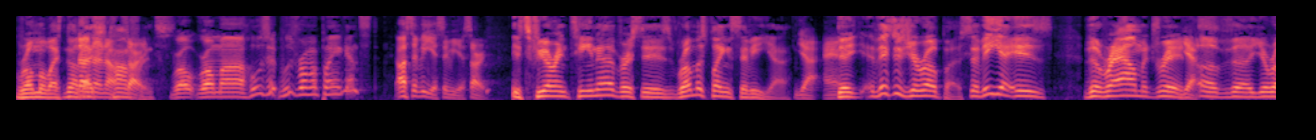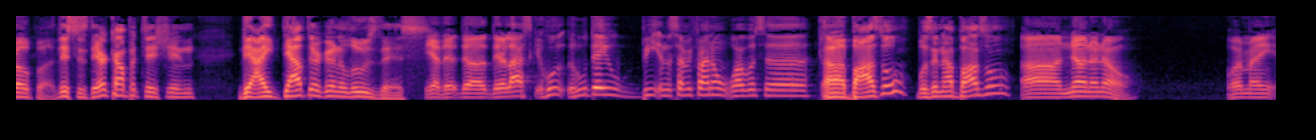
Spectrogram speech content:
Roma West. No, No, that's no, no. conference. Sorry, Ro- Roma. Who's who's Roma playing against? Oh, Sevilla, Sevilla. Sorry. It's Fiorentina versus Roma's playing Sevilla. Yeah, and- The- this is Europa. Sevilla is the Real Madrid Yes. of the Europa. This is their competition. They, I doubt they're going to lose this. Yeah, the, the their last who who they beat in the semifinal? What was the? Uh, Basel was it not Basel? Uh, no, no, no. What am I?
